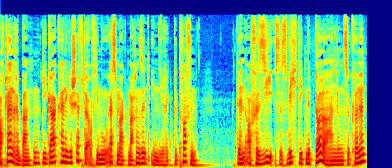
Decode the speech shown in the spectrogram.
Auch kleinere Banken, die gar keine Geschäfte auf dem US-Markt machen, sind indirekt betroffen. Denn auch für sie ist es wichtig, mit Dollar handeln zu können,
